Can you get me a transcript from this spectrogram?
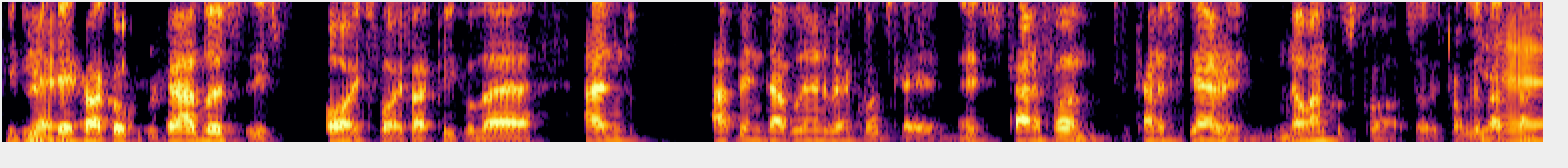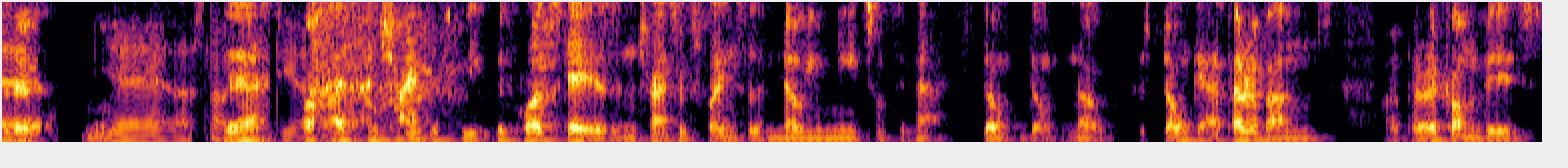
Can Yeah. skate park open regardless. There's 40 to 45 people there. And I've been dabbling in a bit of quad skating. It's kind of fun, kind of scary. No ankle support, so it's probably the bad time to do it. Yeah, that's not a Yeah, good idea. and, and trying to speak to quad skaters and trying to explain to them, no, you need something there. Don't, don't, no, just don't get a pair of vans or a pair of combis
